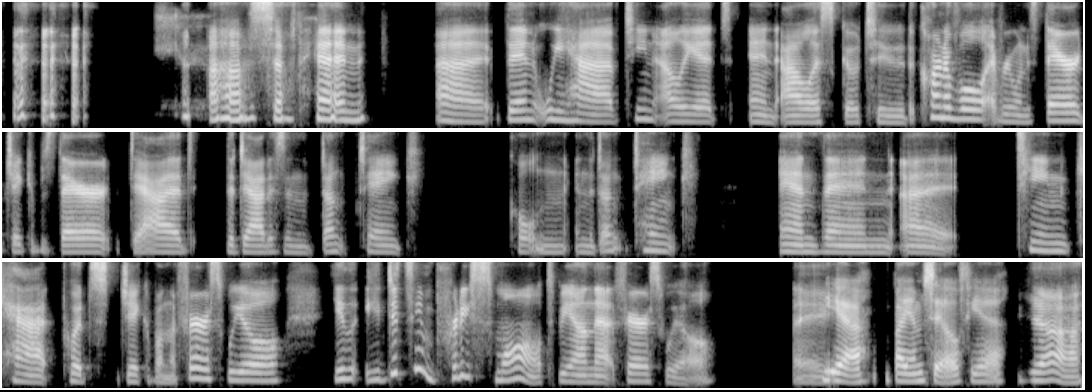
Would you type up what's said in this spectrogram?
um, so then uh then we have Teen Elliot and Alice go to the carnival. Everyone is there. Jacob is there. Dad, the dad is in the dunk tank. Colton in the dunk tank. And then uh Teen Kat puts Jacob on the Ferris wheel. He he did seem pretty small to be on that Ferris wheel. Like, Yeah. By himself. Yeah. yeah.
